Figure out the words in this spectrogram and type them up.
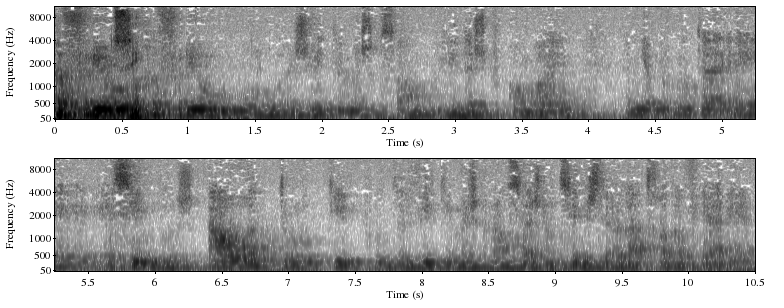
Referiu, referiu, as vítimas que são colhidas por comboio. A minha pergunta é, é, simples. Há outro tipo de vítimas que não sejam de sinistralidade rodoviária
